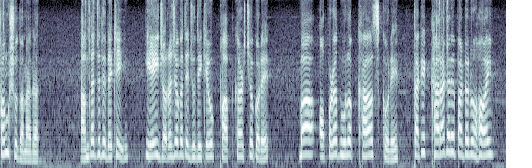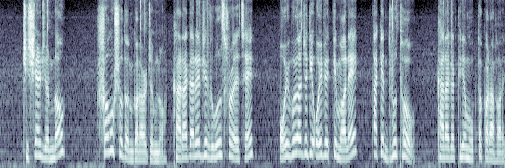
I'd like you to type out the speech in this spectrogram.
সংশোধনাগার। আমরা যদি দেখি, এই জনজগতে যদি কেউ পাপ কার্য করে বা অপরাধমূলক কাজ করে তাকে কারাগারে পাঠানো হয় কিসের জন্য? সংশোধন করার জন্য। কারাগারের যে রুলস রয়েছে, ওইগুলো যদি ওই ব্যক্তি মানে তাকে দ্রুত কারাগার থেকে মুক্ত করা হয়।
